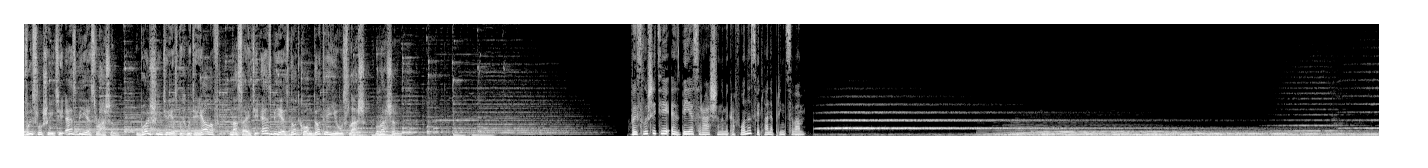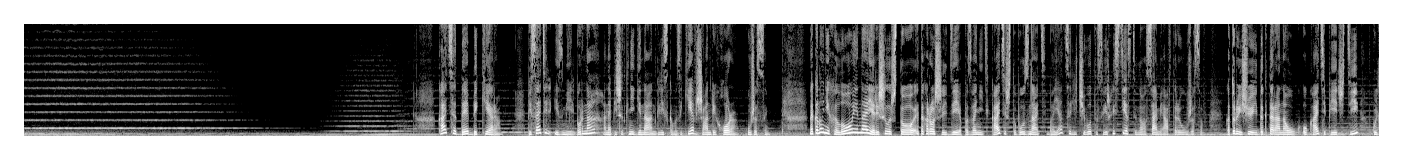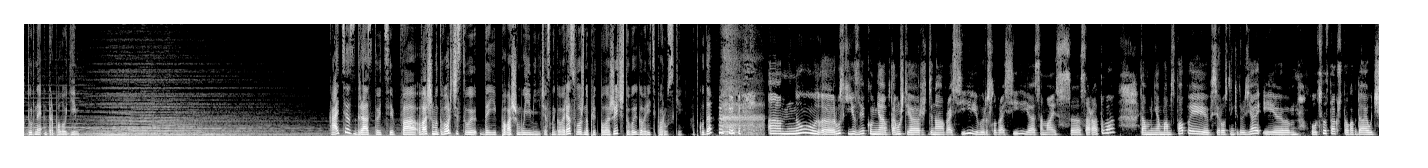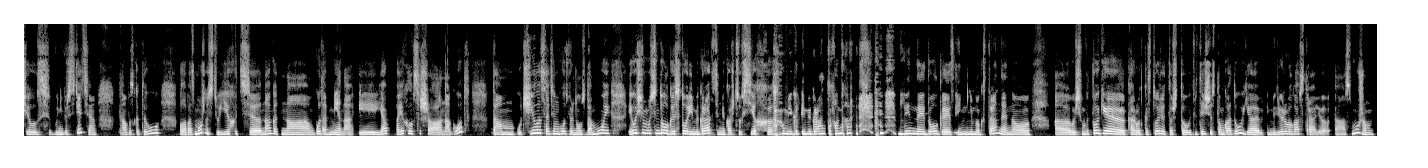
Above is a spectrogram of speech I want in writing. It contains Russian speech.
Вы слушаете SBS Russian. Больше интересных материалов на сайте sbs.com.au slash russian. Вы слушаете SBS Russian. У микрофона Светлана Принцева. Катя Де Беккера. Писатель из Мельбурна. Она пишет книги на английском языке в жанре хоррор, ужасы. Накануне Хэллоуина я решила, что это хорошая идея позвонить Кате, чтобы узнать, боятся ли чего-то сверхъестественного сами авторы ужасов, которые еще и доктора наук. У Кати PhD в культурной антропологии. Катя, здравствуйте. По вашему творчеству, да и по вашему имени, честно говоря, сложно предположить, что вы говорите по-русски. Откуда? А, ну, э, русский язык у меня, потому что я рождена в России и выросла в России. Я сама из э, Саратова. Там у меня мама с папой, все родственники, друзья. И получилось так, что когда я училась в университете, там в СГТУ, была возможность уехать э, на год на год обмена. И я поехала в США на год, там училась один год, вернулась домой. И, общем, очень долгая история иммиграции. Мне кажется, у всех иммигрантов она длинная и долгая, и немного странная, но а, в общем, в итоге короткая история, то, что в 2006 году я эмигрировала в Австралию а, с мужем,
